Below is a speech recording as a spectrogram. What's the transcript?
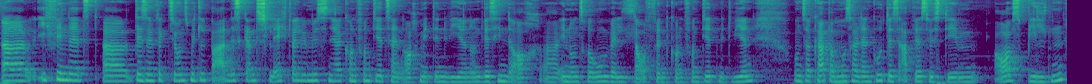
äh, ich finde jetzt, äh, Desinfektionsmittel baden ist ganz schlecht, weil wir müssen ja konfrontiert sein auch mit den Viren und wir sind auch äh, in unserer Umwelt laufend konfrontiert mit Viren. Unser Körper muss halt ein gutes Abwehrsystem ausbilden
